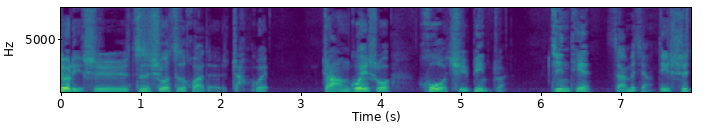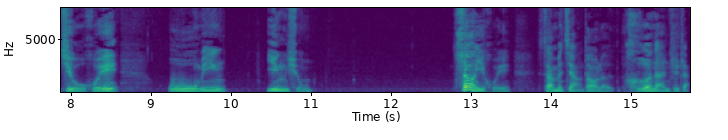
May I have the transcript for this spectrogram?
这里是自说自话的掌柜，掌柜说霍去病传，今天咱们讲第十九回无名英雄。上一回咱们讲到了河南之战，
